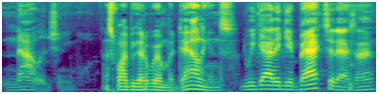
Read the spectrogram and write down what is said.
knowledge anymore. That's why we got to wear medallions. We got to get back to that, son.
